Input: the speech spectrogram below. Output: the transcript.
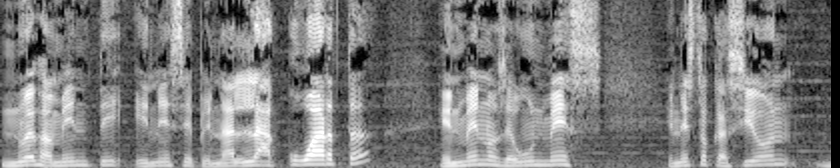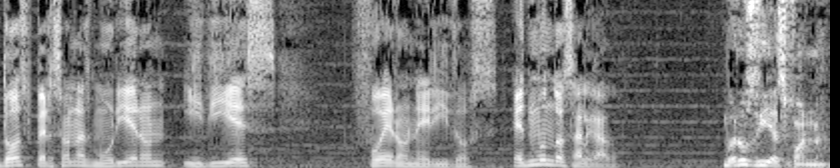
nuevamente en ese penal. La cuarta en menos de un mes. En esta ocasión, dos personas murieron y diez fueron heridos. Edmundo Salgado. Buenos días, Juanma.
